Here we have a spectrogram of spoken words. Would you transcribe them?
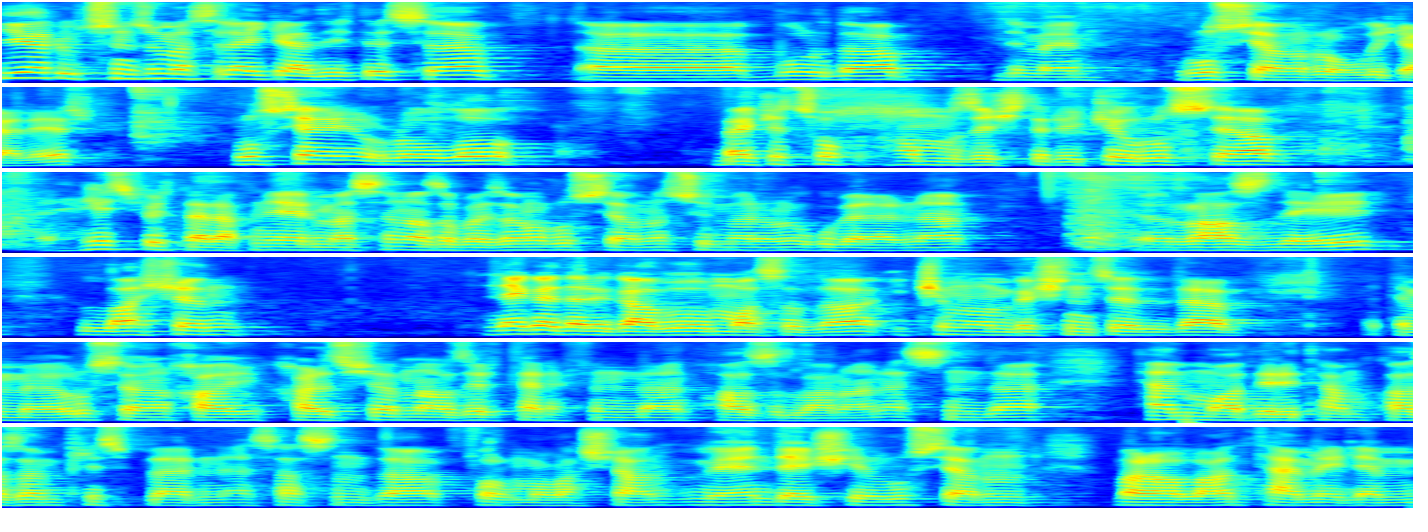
Digər üçüncü məsələyə gəldikdə isə burada demək Rusiyanın rolu gəlir. Rusiyanın rolu bəlkə çox hamımız eşidirik ki, Rusiya heç bir tərəfinə Ermənistan, Azərbaycan Rusiyanın sülh məramlı qüvvələrinə razı deyil. Lakin nə qədər qəbul olmasa da 2015-ci ildə demək Rusiyanın Xarici İşlər naziri tərəfindən hazırlanan, əslində həm Madrid, həm Kazan prinsiplərinin əsasında formalaşan müəyyən dəyişiklik Rusiyanın maraqlarını təmin edən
